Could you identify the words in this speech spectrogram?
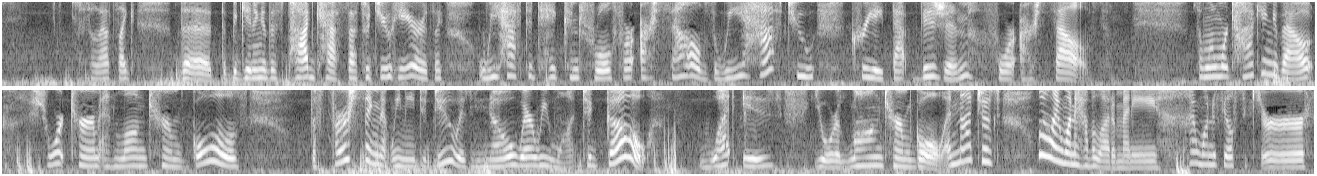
So that's like the the beginning of this podcast. That's what you hear. It's like we have to take control for ourselves. We have to create that vision for ourselves. So when we're talking about short-term and long-term goals, the first thing that we need to do is know where we want to go. What is your long term goal? And not just, well, I want to have a lot of money, I want to feel secure,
